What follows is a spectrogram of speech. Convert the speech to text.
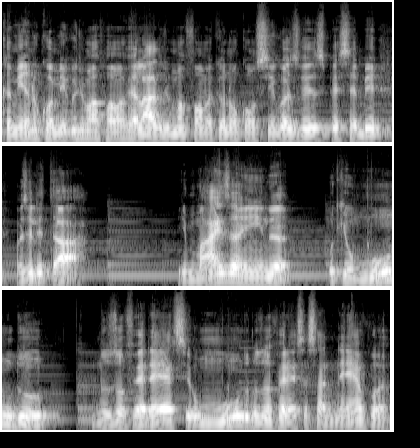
Caminhando comigo de uma forma velada, de uma forma que eu não consigo às vezes perceber, mas Ele está. E mais ainda, porque o mundo nos oferece, o mundo nos oferece essa névoa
